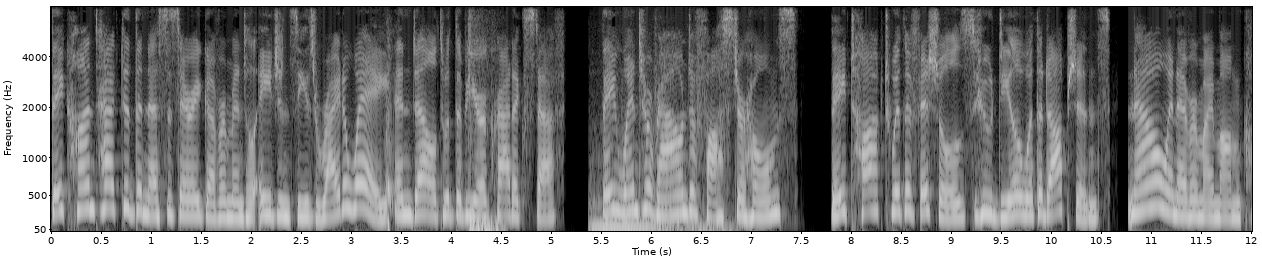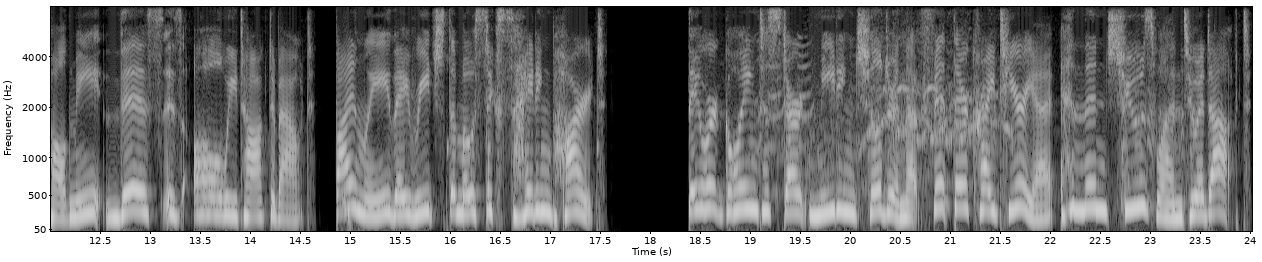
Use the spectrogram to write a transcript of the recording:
They contacted the necessary governmental agencies right away and dealt with the bureaucratic stuff. They went around to foster homes. They talked with officials who deal with adoptions. Now, whenever my mom called me, this is all we talked about. Finally, they reached the most exciting part. They were going to start meeting children that fit their criteria and then choose one to adopt.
